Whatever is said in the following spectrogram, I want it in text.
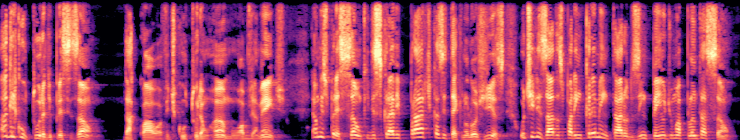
A agricultura de precisão, da qual a viticultura é um ramo, obviamente, é uma expressão que descreve práticas e tecnologias utilizadas para incrementar o desempenho de uma plantação.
